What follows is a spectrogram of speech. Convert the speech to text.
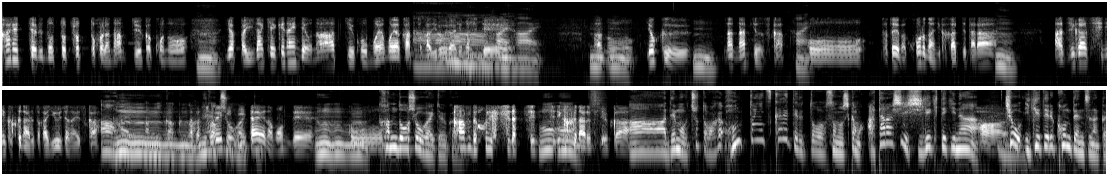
疲れてるのとちょっとほらなんていうかこのうん。やっぱいなきゃいけないんだよなっていうこうモヤモヤ感とかいろいろありまして、はいはい。うんあのよく、うん。ななんていうんですか、はい。こう例えばコロナにかかってたら、うん味がしにくくなるとか言うじゃないですか。あ、あ、味覚が。似たようなもんで、感動障害というか。感動にししにくくなるっていうか。うんうん、ああ、でもちょっとわか本当に疲れてると、そのしかも新しい刺激的な、い、超イケてるコンテンツなんか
